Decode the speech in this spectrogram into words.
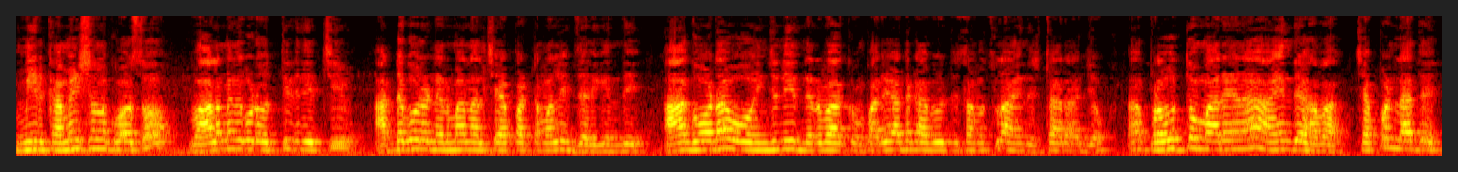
మీరు కమిషన్ల కోసం వాళ్ళ మీద కూడా ఒత్తిడి తెచ్చి అడ్డగోడ నిర్మాణాలు చేపట్టడం వల్ల ఇది జరిగింది. ఆ గోడ ఓ ఇంజనీర్ నిర్వాహకం పర్యాటక అభివృద్ధి సంస్థలో ఆయన ఇష్టారాజ్యం. ప్రభుత్వం మారేనా? ఆయనదే హవా. చెప్పండి లేతే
